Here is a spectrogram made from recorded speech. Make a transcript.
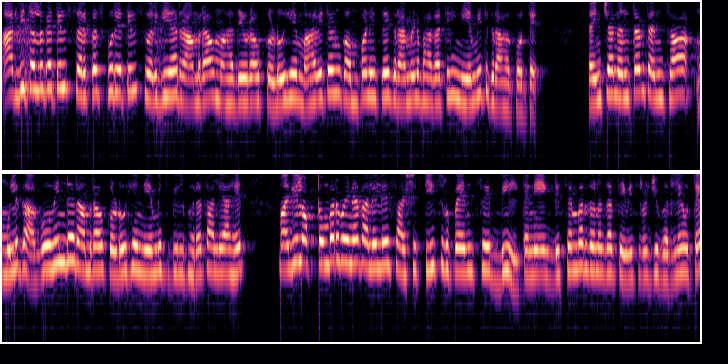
आर्वी तालुक्यातील सरकसपूर येथील स्वर्गीय रामराव महादेवराव कडू हे महावितरण कंपनीचे ग्रामीण भागातील नियमित ग्राहक होते. त्यांच्यानंतर त्यांचा मुलगा गोविंद रामराव कडू हे नियमित बिल भरत आले आहेत. मागील ऑक्टोबर महिन्यात आलेले सहाशे तीस रुपयांचे बिल त्यांनी एक डिसेंबर दोन हजार तेवीस रोजी भरले होते.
